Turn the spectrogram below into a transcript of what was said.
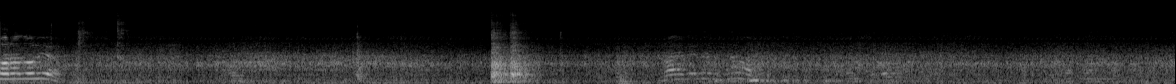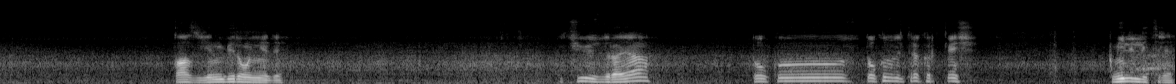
orada oluyor. Be, tamam. Gaz 21.17. 200 liraya 9 9 litre 45 mililitre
